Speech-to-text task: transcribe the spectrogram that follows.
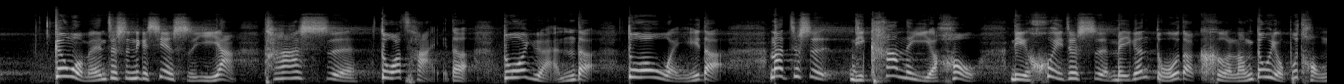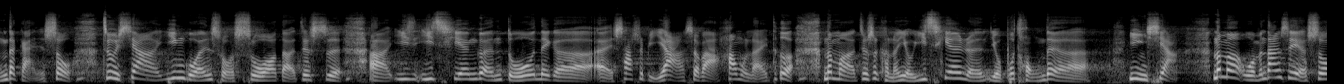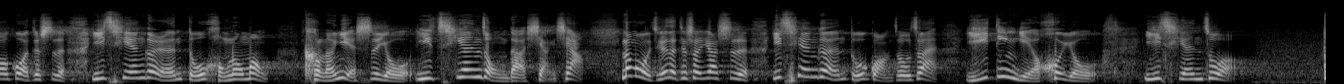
跟我们就是那个现实一样，它是多彩的、多元的、多维的。那就是你看了以后，你会就是每个人读的可能都有不同的感受。就像英国人所说的，就是啊一一千个人读那个呃莎士比亚是吧？哈姆莱特，那么就是可能有一千人有不同的印象。那么我们当时也说过，就是一千个人读《红楼梦》，可能也是有一千种的想象。那么我觉得，就说要是一千个人读《广州传》，一定也会有一千座。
